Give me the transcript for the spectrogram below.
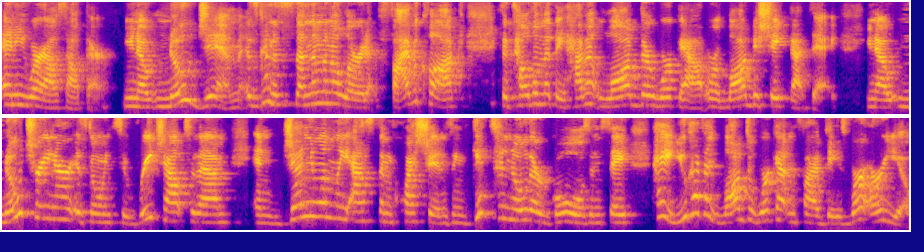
anywhere else out there. You know, no gym is going to send them an alert at five o'clock to tell them that they haven't logged their workout or logged a shake that day. You know, no trainer is going to reach out to them and genuinely ask them questions and get to know their goals and say, hey, you haven't logged a workout in five days. Where are you?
